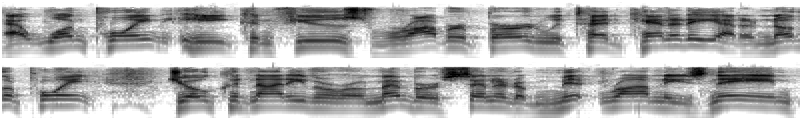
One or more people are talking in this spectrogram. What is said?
At one point, he confused Robert Byrd with Ted Kennedy. At another point, Joe could not even remember Senator Mitt Romney's name,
